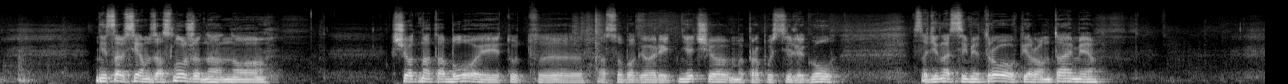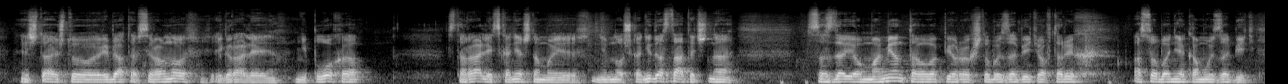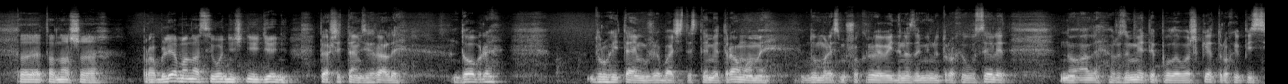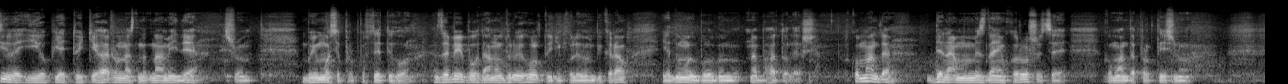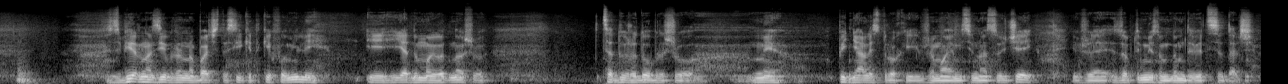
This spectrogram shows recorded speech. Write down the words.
не совсем заслуженно, но счет на табло, и тут э, особо говорить нечего. Мы пропустили гол с 11-метрового в первом тайме. Я считаю, что ребята все равно играли неплохо, старались. Конечно, мы немножко недостаточно создаем моментов, во-первых, чтобы забить, во-вторых, особо некому забить. Это, это наша проблема на сегодняшний день. Перший тайм зіграли добре. Другий тайм вже бачите з тими травмами. Думали, що кривий вийде на заміну, трохи усилить. Ну, але розумієте, поле важке, трохи підсіле, і опять той тягар у нас над нами йде, що боїмося пропустити гол. Забив Богданов другий гол, тоді, коли він обікрав, я думаю, було б набагато легше. Команда Динамо, ми знаємо хороша, це команда практично збірна зібрана, бачите, скільки таких фамілій. І я думаю, одно, що це дуже добре, що ми піднялись трохи і вже маємо 17 очей, і вже з оптимізмом будемо дивитися далі.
